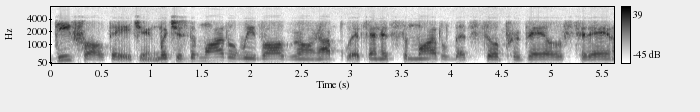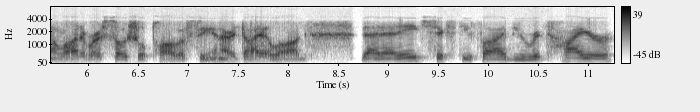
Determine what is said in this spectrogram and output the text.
default aging, which is the model we've all grown up with, and it's the model that still prevails today in a lot of our social policy and our dialogue. That at age 65, you retire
